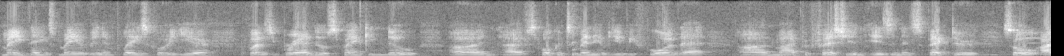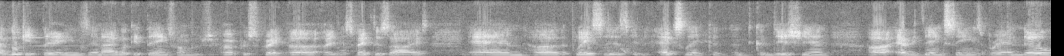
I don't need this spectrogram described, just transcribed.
many things may have been in place for a year, but it's brand new, spanking new. Uh, I've spoken to many of you before that. Uh, my profession is an inspector, so I look at things and I look at things from a perspective, uh, an inspector's eyes, and uh, the place is in excellent con- condition. Uh, everything seems brand new,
